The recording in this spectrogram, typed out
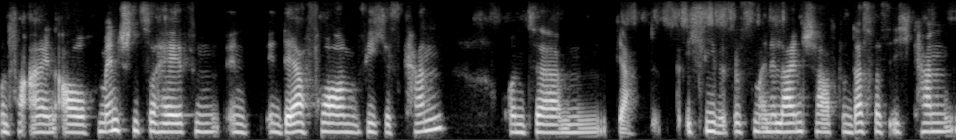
und vor allem auch Menschen zu helfen in, in der Form, wie ich es kann. Und ähm, ja, ich liebe es. Es ist meine Leidenschaft und das, was ich kann,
